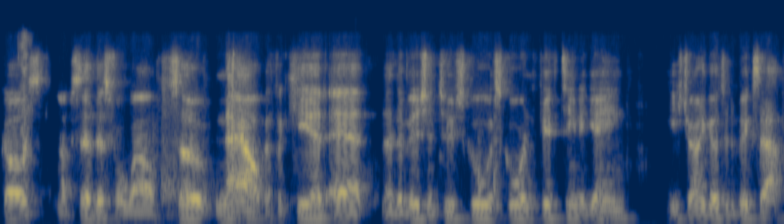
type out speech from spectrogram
Because I've said this for a while. So now, if a kid at a Division two school is scoring 15 a game, he's trying to go to the Big South.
